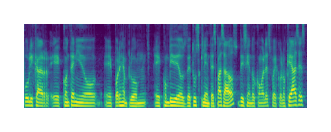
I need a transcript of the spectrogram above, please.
publicar eh, contenido, eh, por ejemplo, mm, eh, con videos de tus clientes pasados, diciendo cómo les fue con lo que haces.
